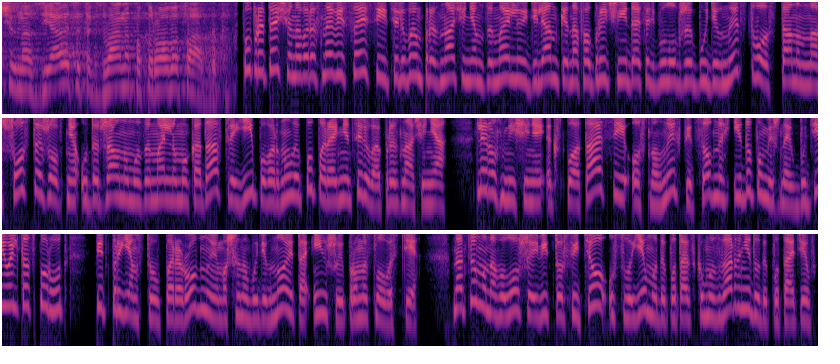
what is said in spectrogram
ратуші у нас з'явиться так звана паперова фабрика. Попри те, що на вересневій сесії цільовим призначенням земельної ділянки на фабричній 10 було вже будівництво, станом на 6 жовтня у державному земельному кадастрі їй повернули попереднє цільове призначення для розміщення й експлуатації основних підсобних і допоміжних будівель та споруд, підприємств переробної, машинобудівної та іншої промисловості. На цьому наголошує Віктор Фітьо у своєму депутатському зверненні до депутатів.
